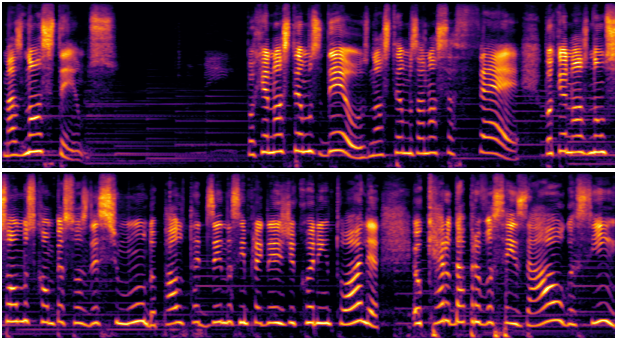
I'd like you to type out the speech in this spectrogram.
Mas nós temos. Porque nós temos Deus, nós temos a nossa fé, porque nós não somos como pessoas deste mundo. Paulo está dizendo assim para a igreja de Corinto: olha, eu quero dar para vocês algo assim,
